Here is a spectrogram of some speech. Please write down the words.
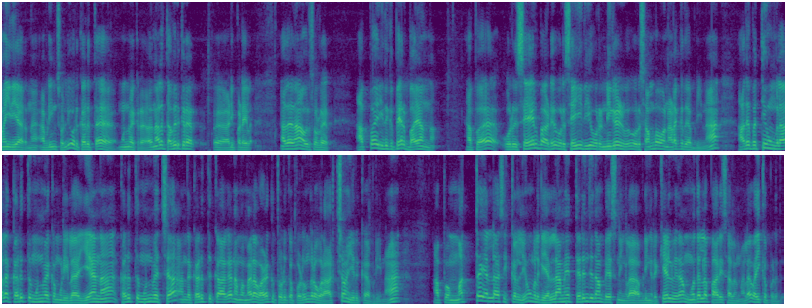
அமைதியாக இருந்தேன் அப்படின்னு சொல்லி ஒரு கருத்தை முன்வைக்கிறார். அதனால் தவிர்க்கிறார் அடிப்படையில். அதை தான் அவர் சொல்கிறார் அப்போ இதுக்கு பேர் பயம்தான். அப்போ ஒரு செயல்பாடு ஒரு செய்தி ஒரு நிகழ்வு ஒரு சம்பவம் நடக்குது அப்படின்னா அதை பற்றி உங்களால் கருத்து முன்வைக்க முடியல. ஏன்னா கருத்து முன்வச்சா அந்த கருத்துக்காக நம்ம மேலே வழக்கு தொடுக்கப்படுங்கிற ஒரு அச்சம் இருக்குது அப்படின்னா அப்போ மற்ற எல்லா சிக்கல்லையும் உங்களுக்கு எல்லாமே தெரிஞ்சு தான் பேசுனீங்களா அப்படிங்கிற கேள்வி தான் முதல்ல பாரிசாலன் மேலே வைக்கப்படுது.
